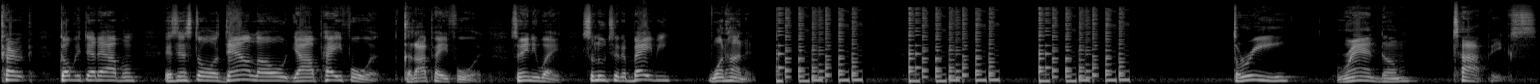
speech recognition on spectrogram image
Kirk, go get that album. It's in stores. Download, y'all pay for it, because I pay for it. So anyway, salute to DaBaby, 100. Three random topics.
